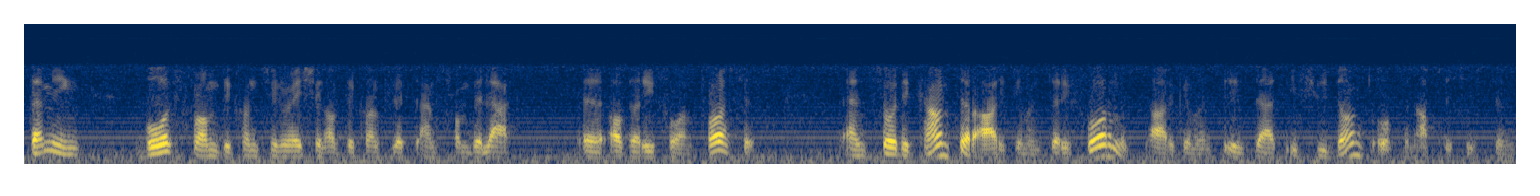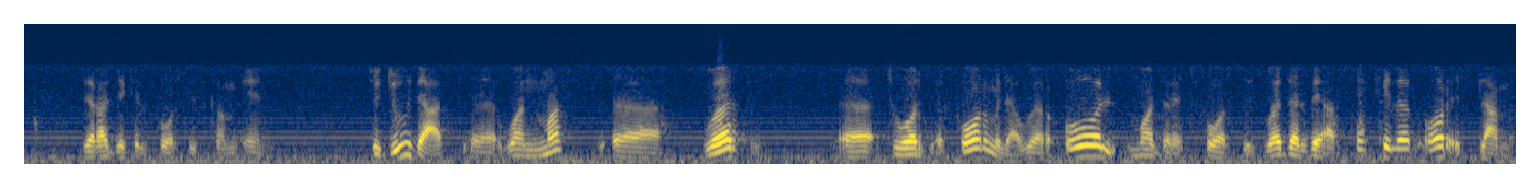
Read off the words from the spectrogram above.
stemming both from the continuation of the conflict and from the lack uh, of a reform process. And so the counter argument, the reformist argument, is that if you don't open up the system, the radical forces come in. To do that, uh, one must uh, work uh, towards a formula where all moderate forces, whether they are secular or Islamic,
